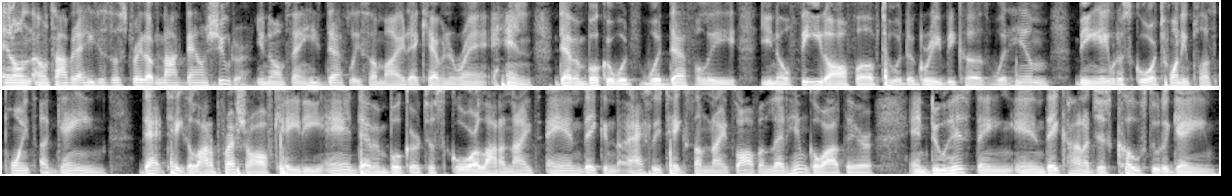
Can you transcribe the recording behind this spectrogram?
and on, on top of that, he's just a straight up knockdown shooter. You know what I'm saying? He's definitely somebody that Kevin Durant and Devin Booker would would definitely, you know, feed off of to a degree because with him being able to score 20 plus points a game, that takes a lot of pressure off KD and Devin Booker to score a lot of nights and they can actually take some nights off and let him go out there and do his thing and they kind of just coast through the game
